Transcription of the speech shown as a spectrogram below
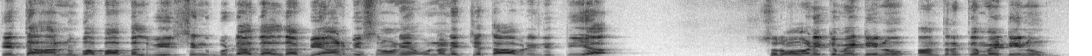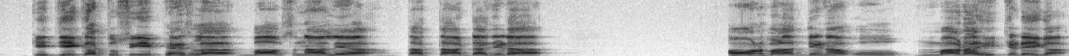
ਤੇ ਤੁਹਾਨੂੰ ਬਾਬਾ ਬਲਵੀਰ ਸਿੰਘ ਬੁੱਢਾ ਦਲ ਦਾ ਬਿਆਨ ਵੀ ਸੁਣਾਉਣਿਆ ਉਹਨਾਂ ਨੇ ਚੇਤਾਵਨੀ ਦਿੱਤੀ ਆ। ਸ਼੍ਰੋਮਣੀ ਕਮੇਟੀ ਨੂੰ, ਅੰਤਰ ਕਮੇਟੀ ਨੂੰ ਕਿ ਜੇਕਰ ਤੁਸੀਂ ਇਹ ਫੈਸਲਾ ਵਾਪਸ ਨਾ ਲਿਆ ਤਾਂ ਤੁਹਾਡਾ ਜਿਹੜਾ ਆਉਣ ਵਾਲਾ ਦਿਨ ਆ, ਉਹ ਮਾੜਾ ਹੀ ਚੜੇਗਾ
